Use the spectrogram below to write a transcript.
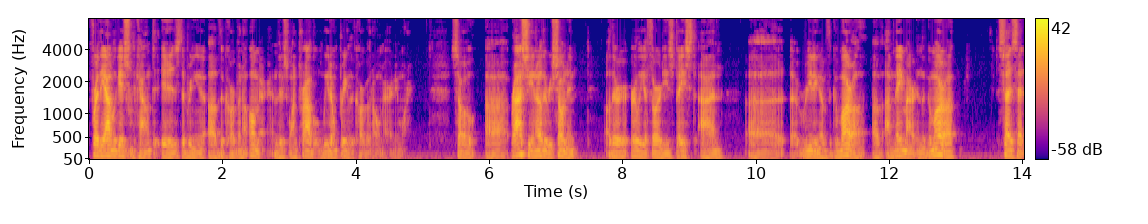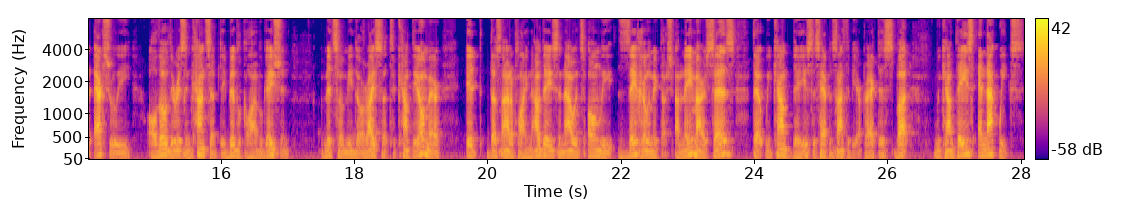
for the obligation to count is the bringing of the Korban Omer. And there's one problem: we don't bring the Korban Omer anymore. So uh, Rashi and other Rishonim, other early authorities, based on uh, reading of the Gemara of Amemar in the Gemara, says that actually, although there is in concept a biblical obligation mitzvah midoraisa to count the Omer, it does not apply nowadays, and now it's only Zecher Lemikdash. Amemar says that we count days. This happens not to be our practice, but we count days and not weeks.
